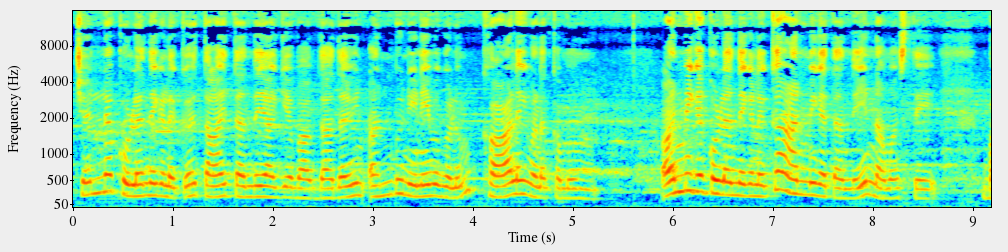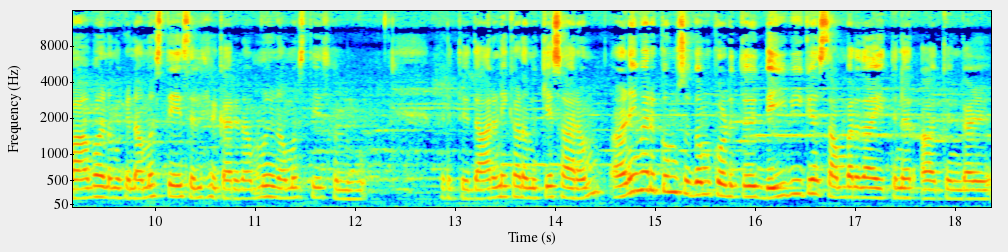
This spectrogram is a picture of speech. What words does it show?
செல்ல குழந்தைகளுக்கு தாய் தந்தையாகிய பாப்தாதாவின் அன்பு நினைவுகளும் காலை வணக்கமும். ஆன்மீக குழந்தைகளுக்கு ஆன்மீக தந்தையின் நமஸ்தே. பாபா நமக்கு நமஸ்தே சொல்லியிருக்காரு. நம்மளும் நமஸ்தே சொல்லுவோம். அடுத்து தாரணைக்கான முக்கிய சாரம் அனைவருக்கும் சுகம் கொடுத்து தெய்வீக சம்பிரதாயத்தினர் ஆக்குங்கள்.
